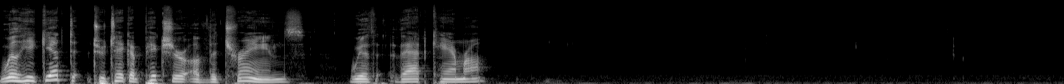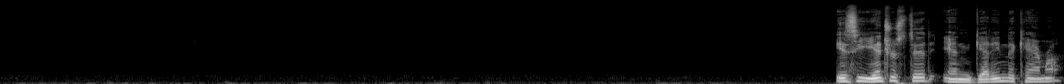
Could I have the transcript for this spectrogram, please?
Will he get to take a picture of the trains with that camera? Is he interested in getting the camera?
